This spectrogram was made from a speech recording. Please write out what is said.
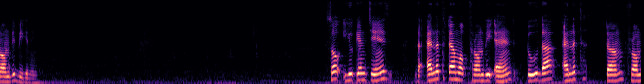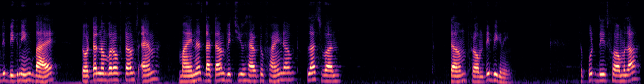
from the beginning so you can change the nth term of from the end to the nth term from the beginning by total number of terms m minus the term which you have to find out plus 1 term from the beginning. So put this formula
